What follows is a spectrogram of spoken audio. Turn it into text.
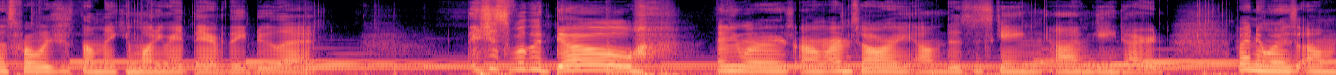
That's probably just them making money right there if they do that. It's just for the dough. anyways, um, I'm sorry. Um, this is getting. I'm getting tired. But anyways, um.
